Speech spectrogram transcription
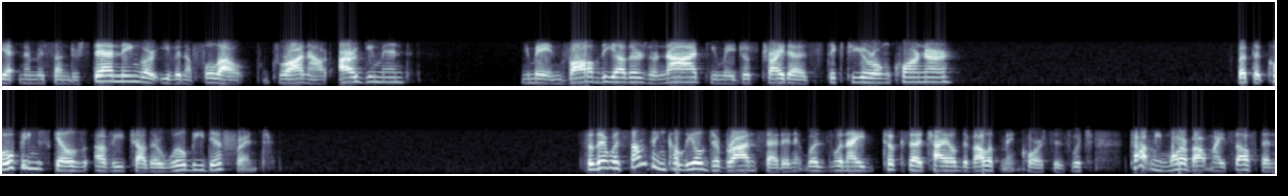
get in a misunderstanding or even a full out, drawn out argument. You may involve the others or not. You may just try to stick to your own corner. But the coping skills of each other will be different. So there was something Kahlil Gibran said, and it was when I took the child development courses, which taught me more about myself than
